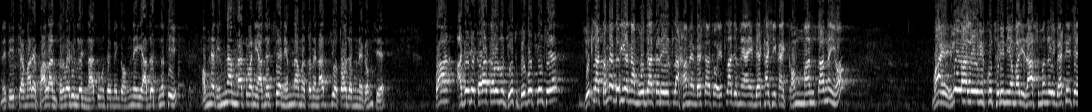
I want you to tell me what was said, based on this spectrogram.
નહીં તો અમારે ભાલા તરવાર્યું લઈને નાચવું છે. મેં અમને એ આદત નથી. અમને એમનામ નાચવાની આદત છે ને એમનામાં તમે નાચજો તો જ અમને ગમશે. પણ આજે જે કલાકારોનું જૂથ ભેગું થયું છે જેટલા તમે દરિયાના મોજા ચડે, એટલા સામે બેઠા છો, એટલા જ અમે અહીં બેઠા છીએ, કાંઈ કમ માનતા નહીં, હો. માએ હિલોળા લે એવી કુથડીની અમારી રાસ મંડળી બેઠી છે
